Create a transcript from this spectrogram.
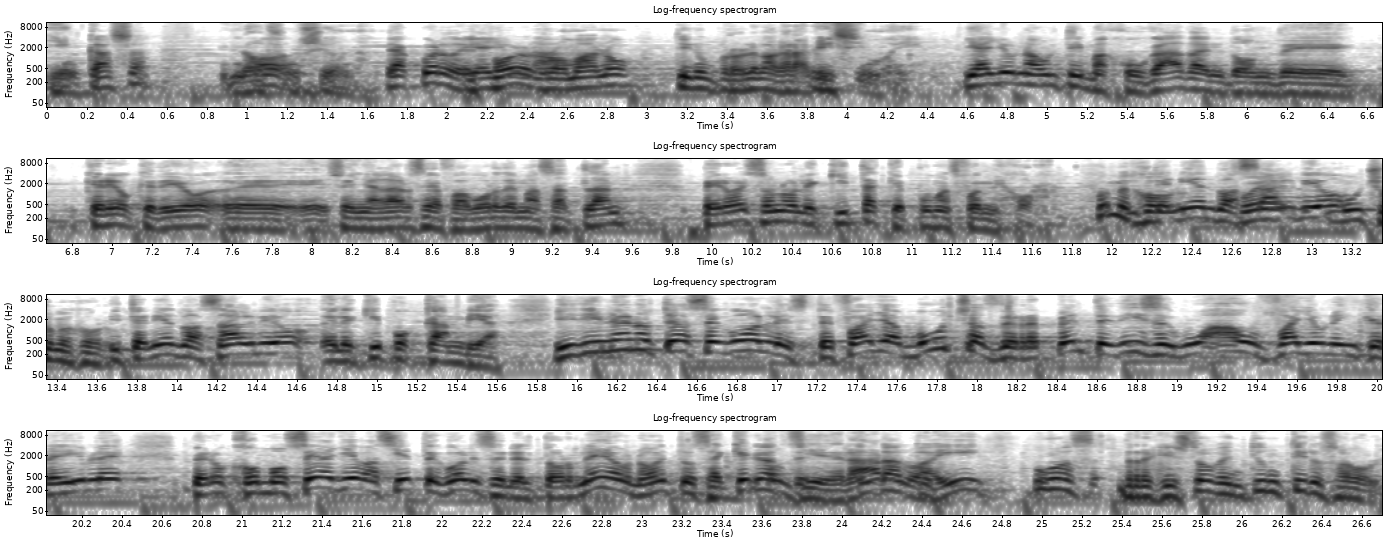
y en casa no funciona. de acuerdo, y El hay pobre una- Romano tiene un problema gravísimo ahí. Y hay una última jugada en donde creo que dio eh, señalarse a favor de Mazatlán, pero eso no le quita que Pumas fue mejor. Fue mejor, Y teniendo a fue Salvio, mucho mejor. Y teniendo a Salvio, el equipo cambia. Y Dinero te hace goles, te falla muchas, de repente dices, wow, falla una increíble, pero como sea lleva siete goles en el torneo, ¿no? Entonces hay que Fíjate, considerarlo ahí. Pumas registró 21 tiros a gol.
